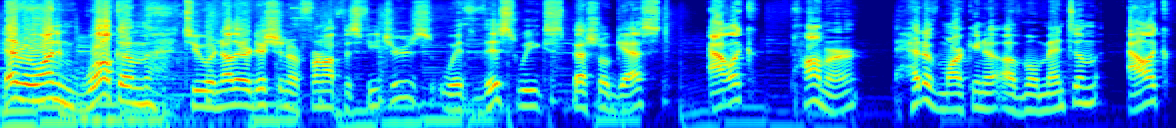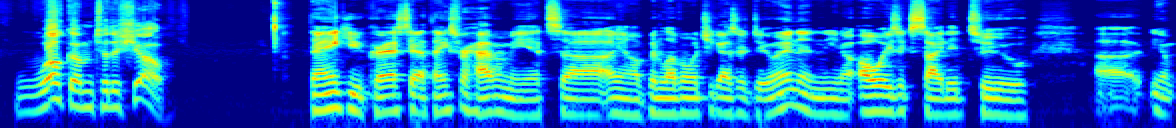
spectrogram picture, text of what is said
Hey everyone, welcome to another edition of Front Office Features with this week's special guest, Alec Palmer, head of marketing of Momentum. Alec, welcome to the show. Thank you, Chris. Yeah, thanks for having me. It's uh, you know I've been loving what you guys are doing, and you know always excited to uh, you know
